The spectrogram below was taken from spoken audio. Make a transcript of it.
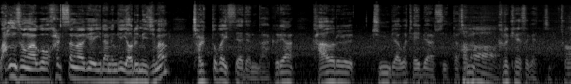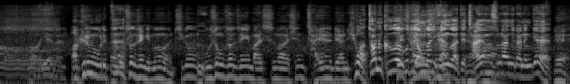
왕성하고 활성하게 일하는 게 여름이지만 절도가 있어야 된다. 그래야 가을을 준비하고 대비할 수 있다. 저는 아하. 그렇게 해석했죠. 어, 어, 얘를. 아 그러면 우리 풍옥 네. 선생님은 지금 우성 선생이 말씀하신 자연에 대한 효. 아, 저는 그거하고도 그게 연관이 되는 것 같아요. 예, 자연순환이라는 게 어. 예.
